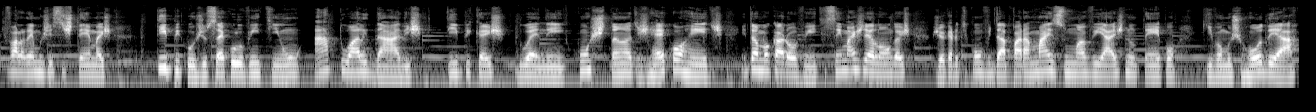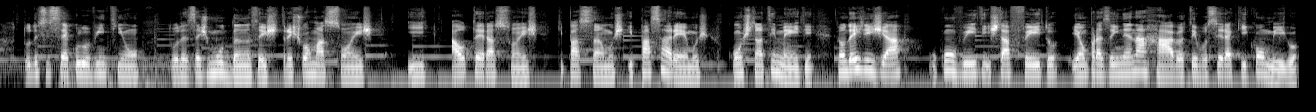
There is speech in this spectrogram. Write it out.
que falaremos desses temas típicos do século 21, atualidades típicas do Enem, constantes, recorrentes. Então, meu caro ouvinte, sem mais delongas, já quero te convidar para mais uma viagem no tempo que vamos rodear todo esse século 21, todas essas mudanças, transformações e alterações que passamos e passaremos constantemente. Então, desde já, o convite está feito e é um prazer inenarrável ter você aqui comigo.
